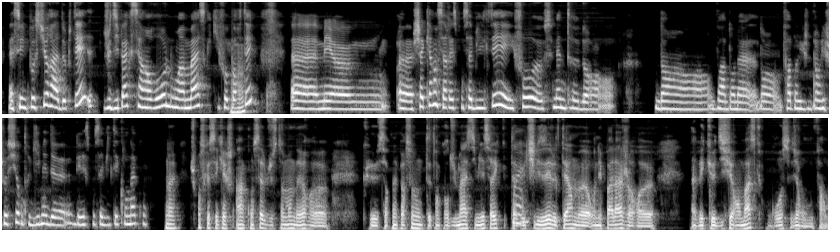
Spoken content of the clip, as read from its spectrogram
bah, c'est une posture à adopter. Je dis pas que c'est un rôle ou un masque qu'il faut Mhm. porter, euh, mais euh, euh, chacun a sa responsabilité et il faut euh, se mettre dans dans enfin, dans la dans enfin dans les, dans les chaussures entre guillemets de, des responsabilités qu'on a quoi. Ouais, je pense que c'est un concept justement d'ailleurs euh, que certaines personnes ont peut-être encore du mal à assimiler. C'est vrai que tu avais Ouais. utilisé le terme euh, on n'est pas là genre euh, avec différents masques. En gros, c'est-à-dire enfin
